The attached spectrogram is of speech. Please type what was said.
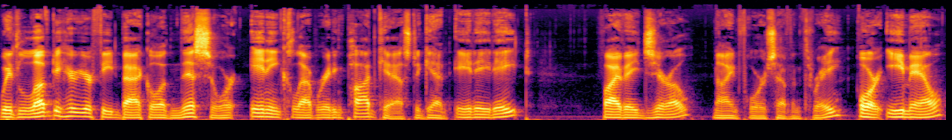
we'd love to hear your feedback on this or any collaborating podcast. Again, 888 580 9473 or email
